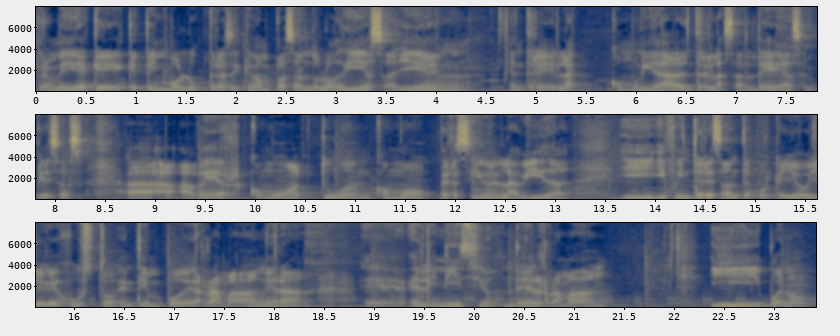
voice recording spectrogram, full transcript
Pero a medida que, te involucras y que van pasando los días allí en, entre la comunidad, entre las aldeas, empiezas a, ver cómo actúan, cómo perciben la vida. Y, y fue interesante porque yo llegué justo en tiempo de Ramadán, era eh, el inicio del Ramadán. Y bueno,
